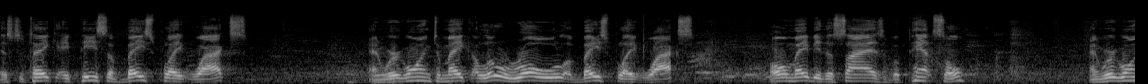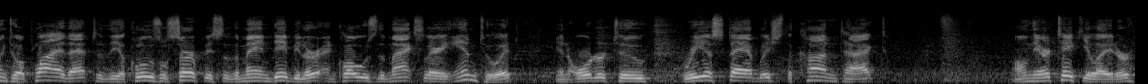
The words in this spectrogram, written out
is to take a piece of base plate wax and we're going to make a little roll of base plate wax, oh maybe the size of a pencil, and we're going to apply that to the occlusal surface of the mandibular and close the maxillary into it in order to reestablish the contact on the articulator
